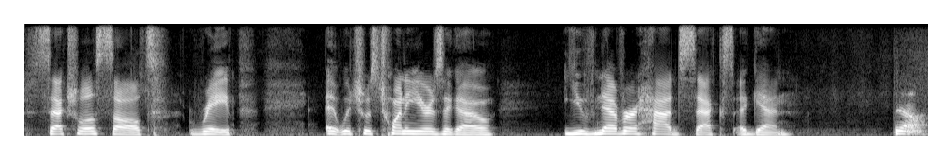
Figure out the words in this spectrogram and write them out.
sexual assault, rape, which was 20 years ago, you've never had sex again. No.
